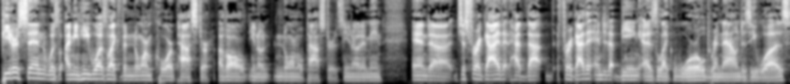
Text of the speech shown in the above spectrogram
Peterson was, I mean, he was like the norm core pastor of all, you know, normal pastors. You know what I mean? And, uh, just for a guy that had that, for a guy that ended up being as like world renowned as he was,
